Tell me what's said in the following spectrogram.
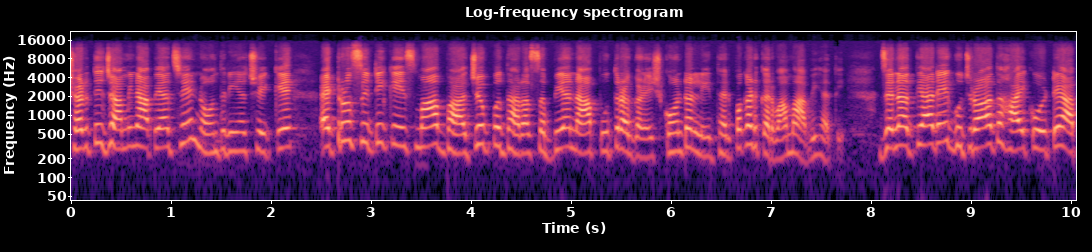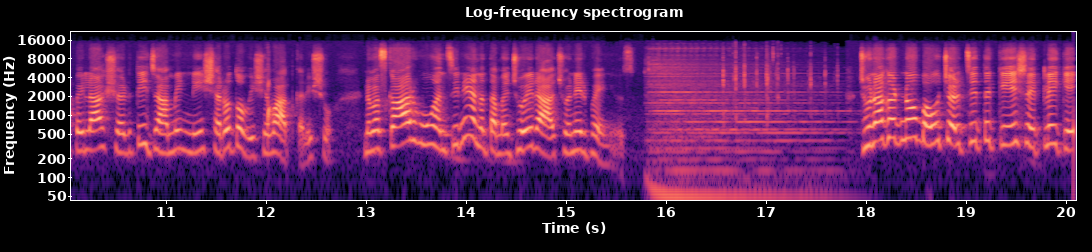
શરતી જામીન આપ્યા છે. નોંધનીય છે કે એટ્રોસિટી કેસમાં ભાજપ ધારાસભ્યના પુત્ર ગણેશ ગોંડલની ધરપકડ કરવામાં આવી હતી. જેને અત્યારે ગુજરાત હાઈકોર્ટે આપેલા શરતી જામીનની શરતો વિશે વાત કરીશું. નમસ્કાર, હું હંસિની અને તમે જોઈ રહ્યા છો નિર્ભય ન્યૂઝ. જૂનાગઢનો બહુ ચર્ચિત કેસ એટલે કે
